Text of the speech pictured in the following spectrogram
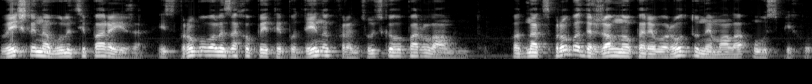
вийшли на вулиці Парижа і спробували захопити будинок французького парламенту. Однак спроба державного перевороту не мала успіху.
